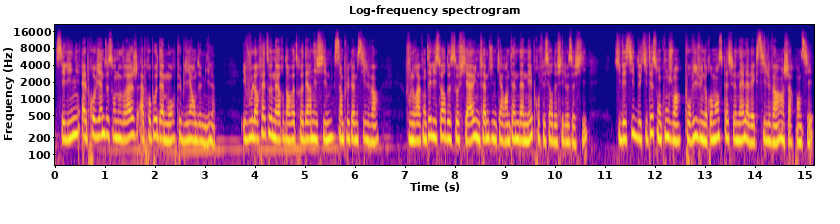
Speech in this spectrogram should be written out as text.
Ces lignes, elles proviennent de son ouvrage À propos d'amour, publié en 2000. Et vous leur faites honneur dans votre dernier film, Simple comme Sylvain. Vous nous racontez l'histoire de Sophia, une femme d'une quarantaine d'années, professeure de philosophie, qui décide de quitter son conjoint pour vivre une romance passionnelle avec Sylvain, un charpentier.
